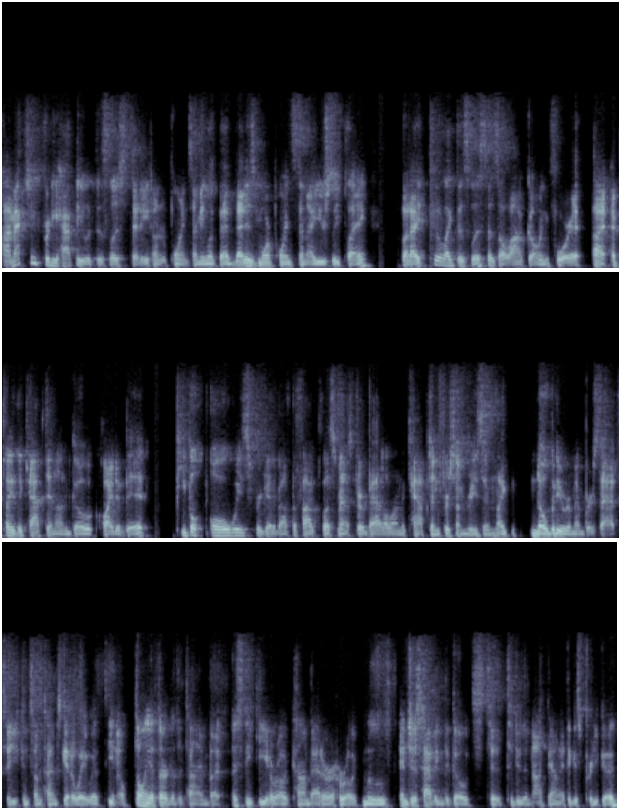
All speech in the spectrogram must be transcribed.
I'm actually pretty happy with this list at 800 points. I mean, look, that that is more points than I usually play, but I feel like this list has a lot going for it. I, I played the captain on Go quite a bit. People always forget about the five plus master battle on the captain for some reason. Like nobody remembers that. So you can sometimes get away with, you know, it's only a third of the time, but a sneaky heroic combat or a heroic move and just having the goats to to do the knockdown, I think is pretty good.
